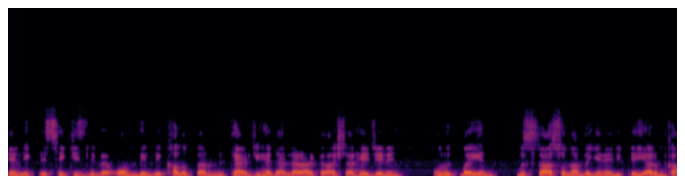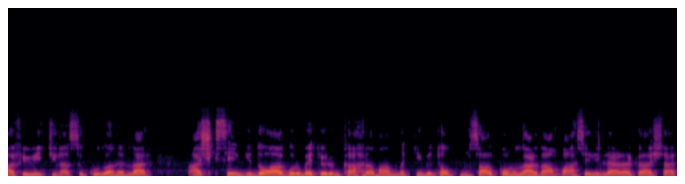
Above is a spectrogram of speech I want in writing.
Genellikle 8'li ve 11'li kalıplarını tercih ederler arkadaşlar hecenin. Unutmayın mısra sonlarında genellikle yarım kafiye ve cinası kullanırlar. Aşk, sevgi, doğa, gurbet, ölüm, kahramanlık gibi toplumsal konulardan bahsedirler arkadaşlar.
